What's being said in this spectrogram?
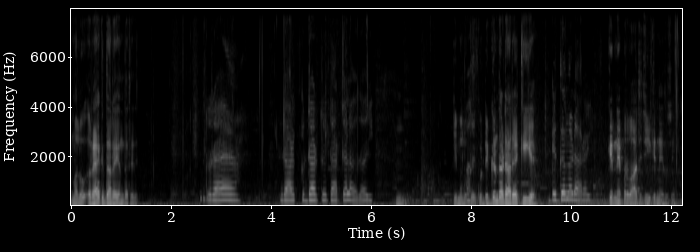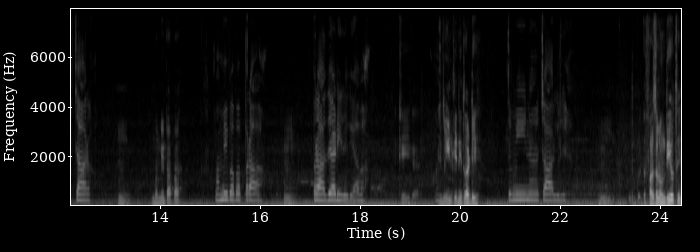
ਮੰਨ ਲਓ ਰਹਿ ਕਿੱਦਾਂ ਰਹੇ ਅੰਦਰ ਇਹਦੇ? ਰਹਿ ਡਰ ਡਰ ਡਰ ਜਿਹਾ ਲੱਗਦਾ ਜੀ। ਹੂੰ। ਕੀ ਮੰਨ ਲਓ ਕਿ ਕੋਈ ਡਿੱਗਣ ਦਾ ਡਰ ਹੈ ਕੀ ਹੈ? ਡਿੱਗਣ ਦਾ ਡਰ ਹੈ ਜੀ। ਕਿੰਨੇ ਪਰਿਵਾਰ 'ਚ ਜੀ ਕਿੰਨੇ ਤੁਸੀਂ? ਚਾਰ। ਹੂੰ। ਮੰਮੀ ਪਾਪਾ? ਮੰਮੀ ਪਾਪਾ ਭਰਾ। ਹੂੰ। ਭਰਾ ਦਿਹਾੜੀ ਤੇ ਗਿਆ ਵਾ। ਠੀਕ ਹੈ। ਹਾਂਜੀ। ਜ਼ਮੀਨ ਕਿੰਨੀ ਤੁਹਾਡੀ? ਜ਼ਮੀਨ 4 ਕਿੱਲੇ। ਹੂੰ। ਫਸਲ ਹੁੰਦੀ ਉੱਥੇ?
